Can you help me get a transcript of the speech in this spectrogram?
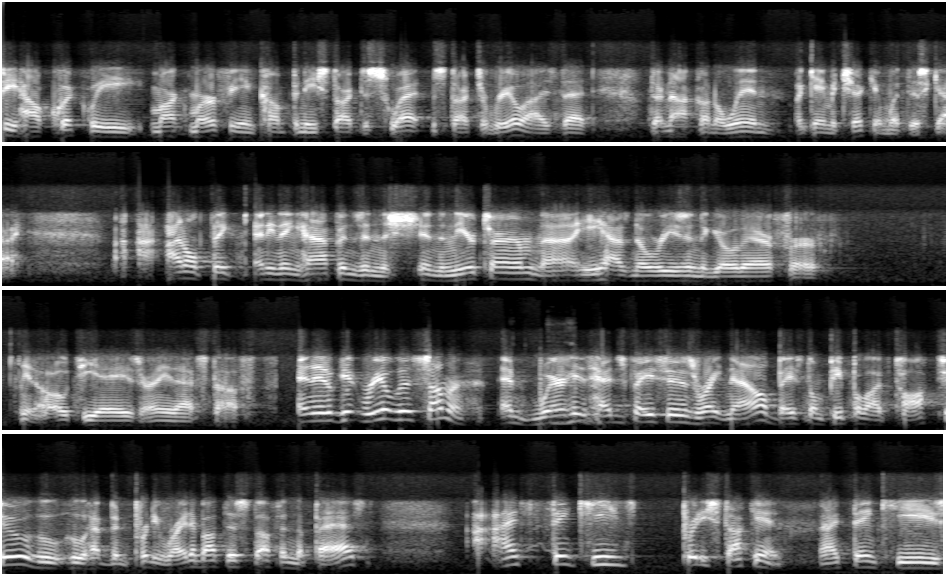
see how quickly Mark Murphy and company start to sweat and start to realize that they're not going to win a game of chicken with this guy. I don't think anything happens in the sh- in the near term. Uh, he has no reason to go there for you know, OTAs or any of that stuff. And it'll get real this summer. And where his headspace is right now, based on people I've talked to who, who have been pretty right about this stuff in the past, I think he's pretty stuck in. I think he's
